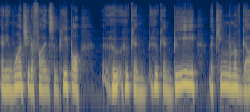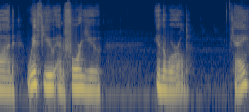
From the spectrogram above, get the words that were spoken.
And He wants you to find some people who, who, can, who can be the kingdom of God with you and for you in the world. Okay?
